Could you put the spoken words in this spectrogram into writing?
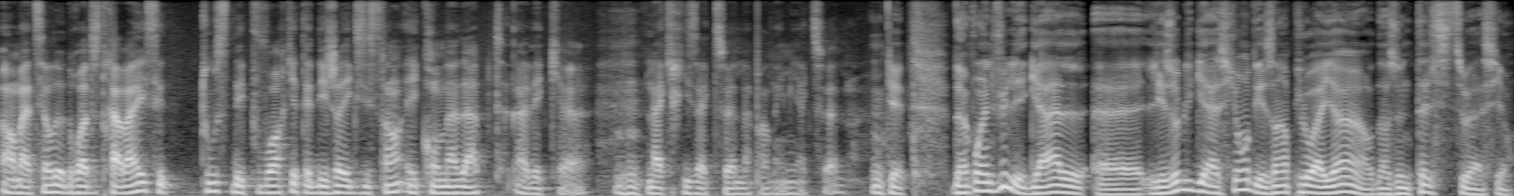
en matière de droit du travail, c'est tous des pouvoirs qui étaient déjà existants et qu'on adapte avec euh, mhm. la crise actuelle, la pandémie actuelle. OK. D'un point de vue légal, euh, les obligations des employeurs dans une telle situation,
